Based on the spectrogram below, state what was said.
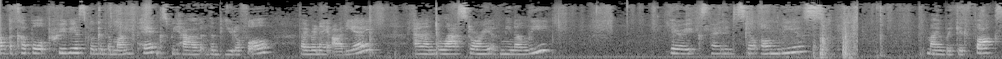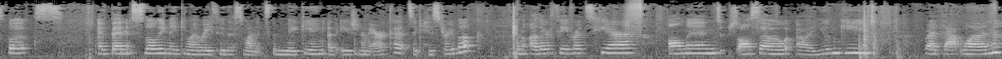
A couple previous Book of the Month picks. We have The Beautiful by Renee Ahdieh and The Last Story of Mina Lee. Very excited to still own these. My Wicked Fox books. I've been slowly making my way through this one. It's The Making of Asian America. It's like a history book. Some other favorites here. Almond, also uh, Yoongi. Read that one.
